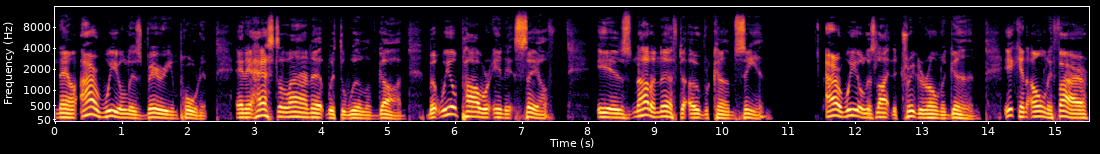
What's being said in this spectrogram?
Now, our will is very important, and it has to line up with the will of God. But willpower in itself is not enough to overcome sin. Our will is like the trigger on a gun. It can only fire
